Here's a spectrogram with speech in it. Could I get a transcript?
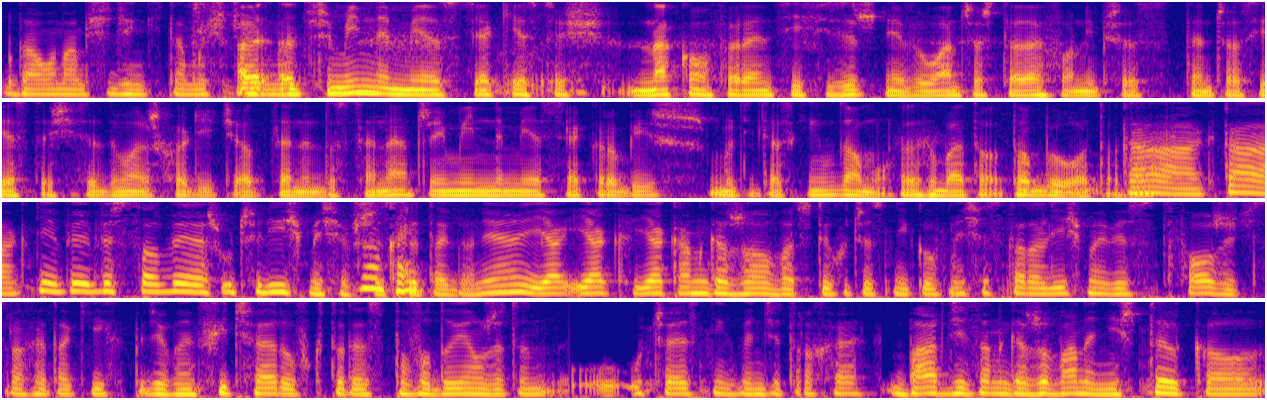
udało nam się dzięki temu ściągnąć... Ale czym innym jest, jak jesteś na konferencji fizycznie, wyłączasz telefon i przez ten czas jesteś i wtedy możesz chodzić od sceny do sceny, a czym innym jest, jak robisz multitasking w domu. To chyba to, to było to, tak? Tak, tak. Nie, wiesz co, wiesz, uczyliśmy się wszyscy okay. tego, nie? Jak, jak, jak angażować tych uczestników. My się staraliśmy, wiesz, stworzyć trochę takich, powiedziałbym, feature'ów, które spowodują, że ten uczestnik będzie trochę bardziej zaangażowany niż tylko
